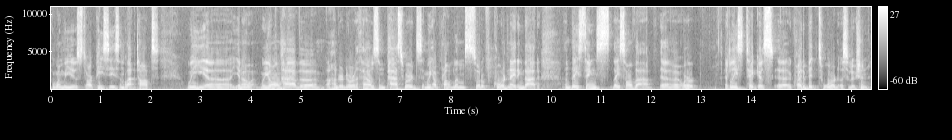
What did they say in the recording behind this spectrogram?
when we used our PCs and laptops. We, uh, you know, we all have uh, a uh, hundred or a thousand passwords, and we have problems sort of coordinating that. And these things, they solve that, uh, or at least take us uh, quite a bit toward a solution.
